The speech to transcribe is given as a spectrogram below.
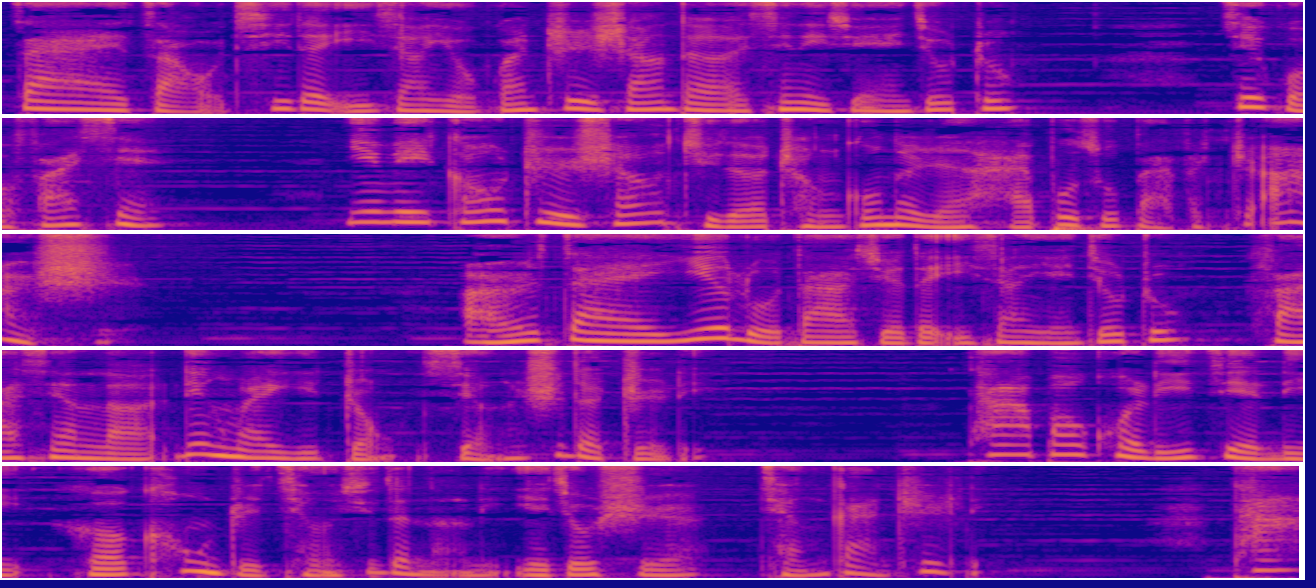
在早期的一项有关智商的心理学研究中，结果发现。因为高智商取得成功的人还不足百分之二十，而在耶鲁大学的一项研究中，发现了另外一种形式的智力，它包括理解力和控制情绪的能力，也就是情感智力。它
